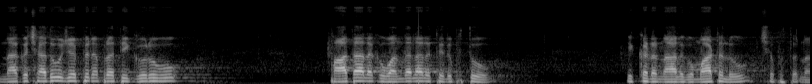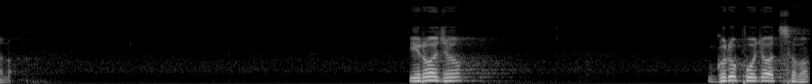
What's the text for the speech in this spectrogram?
నాకు చదువు చెప్పిన ప్రతి గురువు పాదాలకు వందనాలు తెలుపుతూ ఇక్కడ నాలుగు మాటలు చెబుతున్నాను. ఈరోజు గురు పూజోత్సవం.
